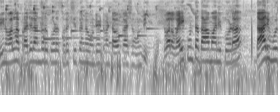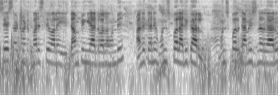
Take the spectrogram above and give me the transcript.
దీనివల్ల ప్రజలందరూ కూడా సురక్షితంగా ఉండేటువంటి అవకాశం ఉంది. ఇవాళ వైకుంఠ ధామానికి కూడా దారి మూసేసినటువంటి పరిస్థితి వాళ్ళ ఈ డంపింగ్ యార్డ్ వల్ల ఉంది. అందుకని మున్సిపల్ అధికారులు మున్సిపల్ కమిషనర్ గారు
